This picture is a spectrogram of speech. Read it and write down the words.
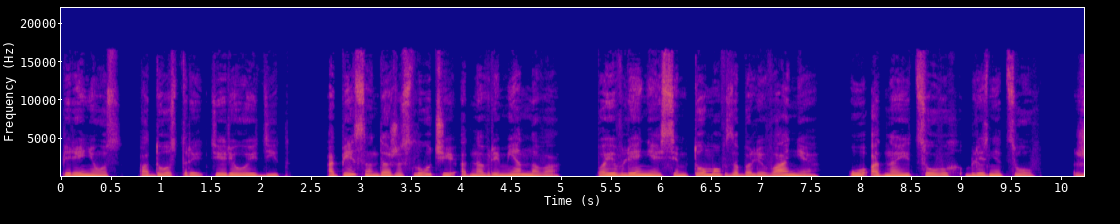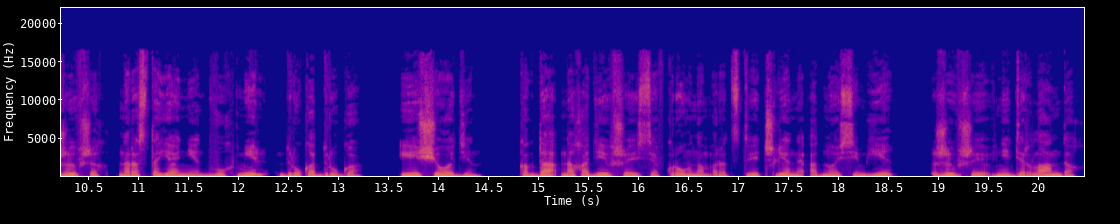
перенес подострый тиреоидит. Описан даже случай одновременного появления симптомов заболевания у однояйцовых близнецов, живших на расстоянии двух миль друг от друга. И еще один, когда находившиеся в кровном родстве члены одной семьи, жившие в Нидерландах,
